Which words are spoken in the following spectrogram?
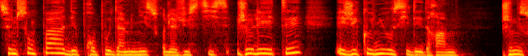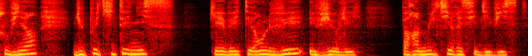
Ce ne sont pas des propos d'un ministre de la Justice. Je l'ai été et j'ai connu aussi des drames. Je me souviens du petit tennis qui avait été enlevé et violé par un multirécidiviste.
